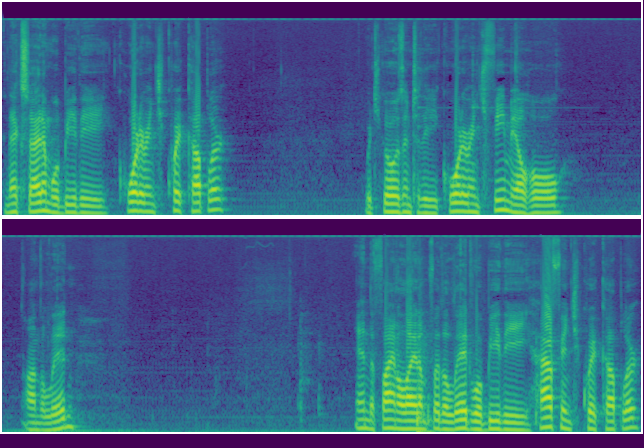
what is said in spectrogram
The next item will be the quarter inch quick coupler, which goes into the quarter inch female hole on the lid. And the final item for the lid will be the half inch quick coupler,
